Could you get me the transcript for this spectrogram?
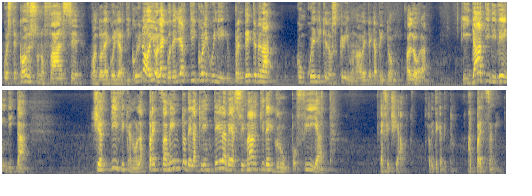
queste cose sono false quando leggo gli articoli. No, io leggo degli articoli, quindi prendetevela con quelli che lo scrivono, avete capito? Allora, i dati di vendita certificano l'apprezzamento della clientela verso i marchi del gruppo Fiat, FC Auto. Avete capito? Apprezzamento.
